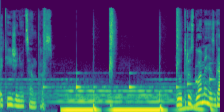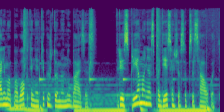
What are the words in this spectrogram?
IT žinių centras. Jautrius duomenys galima pavokti ne tik iš duomenų bazės. Trys priemonės padėsiančios apsisaugoti.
